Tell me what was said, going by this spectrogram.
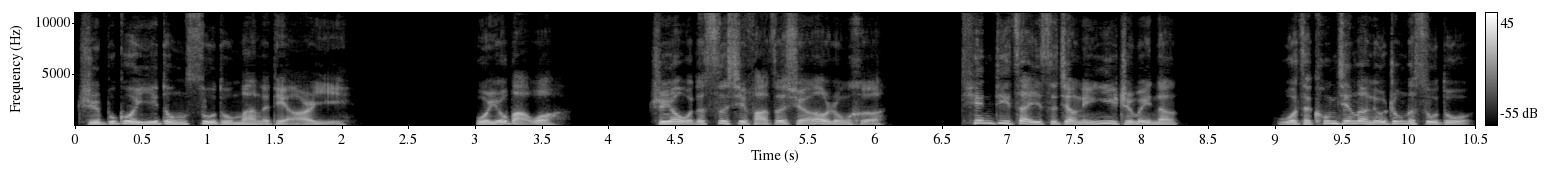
只不过移动速度慢了点而已。我有把握，只要我的四系法则玄奥融合，天地再一次降临意志威能，我在空间乱流中的速度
